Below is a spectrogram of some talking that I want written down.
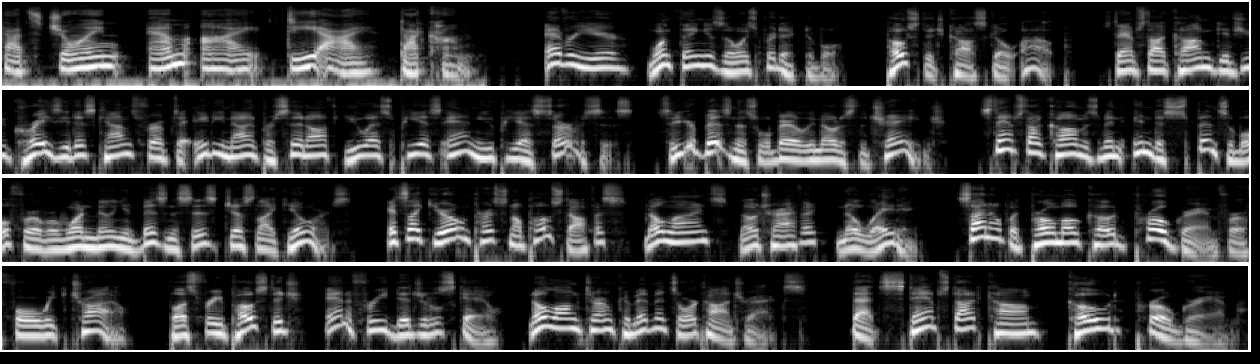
That's joinmidi.com. Every year, one thing is always predictable postage costs go up. Stamps.com gives you crazy discounts for up to 89% off USPS and UPS services, so your business will barely notice the change. Stamps.com has been indispensable for over 1 million businesses just like yours. It's like your own personal post office no lines, no traffic, no waiting. Sign up with promo code PROGRAM for a four week trial, plus free postage and a free digital scale. No long term commitments or contracts. That's Stamps.com code PROGRAM.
